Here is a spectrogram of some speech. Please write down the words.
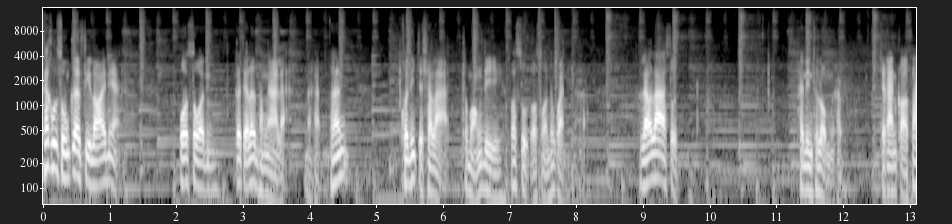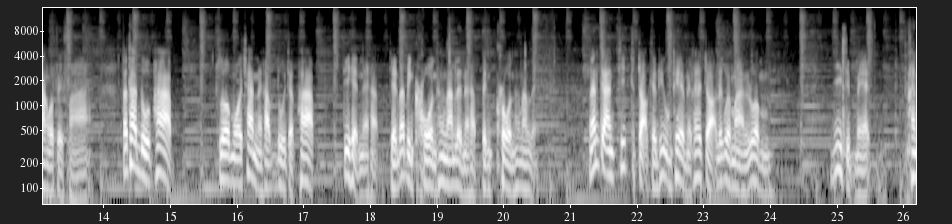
ถ้าคุณสูงเกิน 400 เนี่ยโอโซนก็จะเริ่มทำงานแล้วนะครับเพราะฉะนั้น คนที่จะฉลาดสมองดีเพราะสูดโอโซนทุกวันนะครับแล้วล่าสุดแผ่นดินถล่มครับจากการก่อสร้างรถไฟฟ้า แล้วถ้าดูภาพ slow motion นะครับดูจากภาพที่เห็นนะครับเห็นว่าเป็นโครนทั้งนั้นเลยนะครับเป็นโครนทั้งนั้นเลยงั้นการที่จะเจาะเข็มที่กรุงเทพเนี่ยเขาจะเจาะลึกประมาณร่วม 20 เมตรขั้น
